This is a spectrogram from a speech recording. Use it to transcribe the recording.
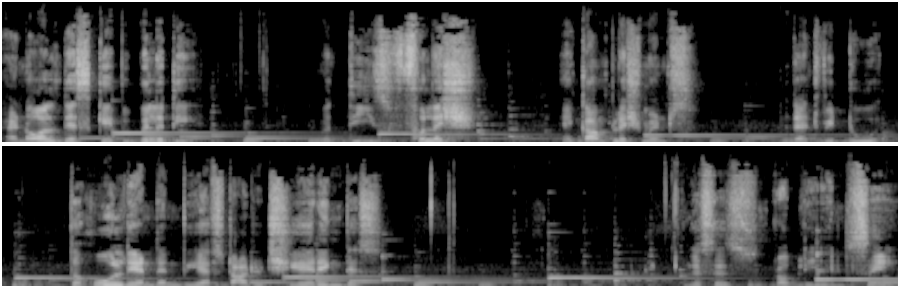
and all this capability with these foolish accomplishments that we do the whole day and then we have started sharing this. This is probably insane.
